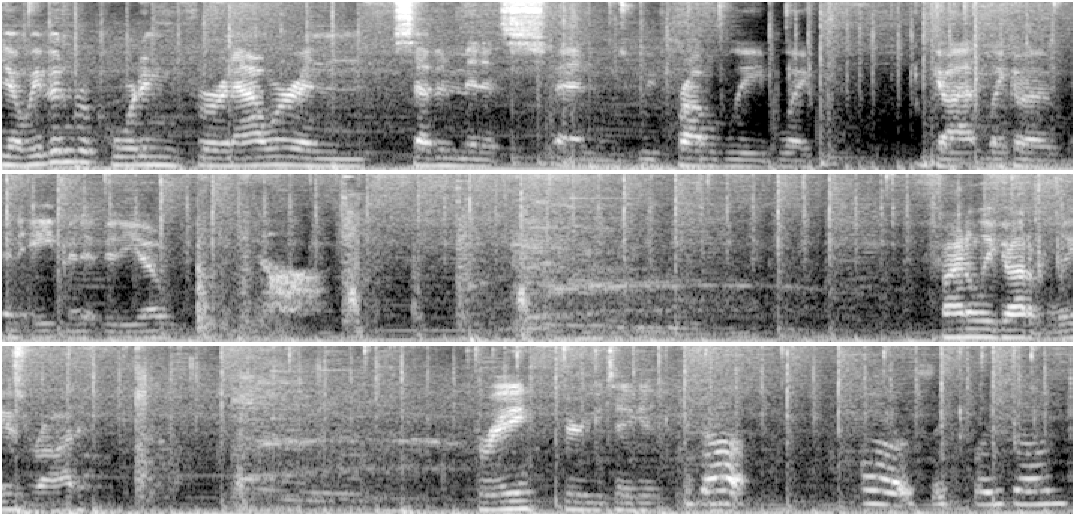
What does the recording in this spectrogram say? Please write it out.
Yeah, we've been recording for an hour and seven minutes, and we've probably like got like a an eight minute video. Finally got a blaze rod. Three. Here, you take it. I got uh, six blade guns.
